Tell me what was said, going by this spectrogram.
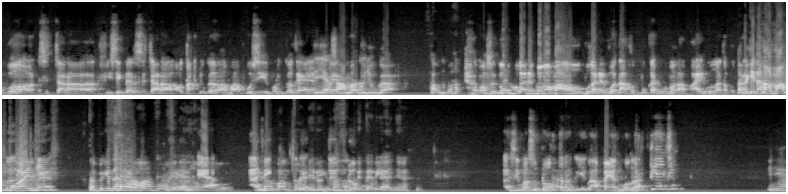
gue secara fisik dan secara otak juga nggak mampu sih menurut gue kayak Iya kayak sama gua- gue juga. Sama. maksud gue bukannya gue nggak mau bukannya gue takut bukan gue mah ngapain gue nggak takut tapi kita nggak mampu anjing Tapi kita Nggak mampu, kita nggak mampu. Jadi masuk kriterianya. Sih masuk dokter gitu apa yang gue ngerti anjing Iya.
